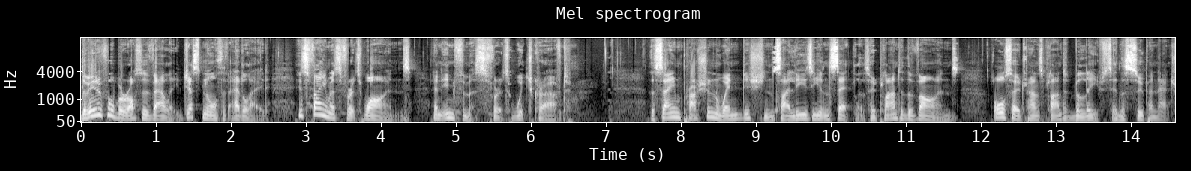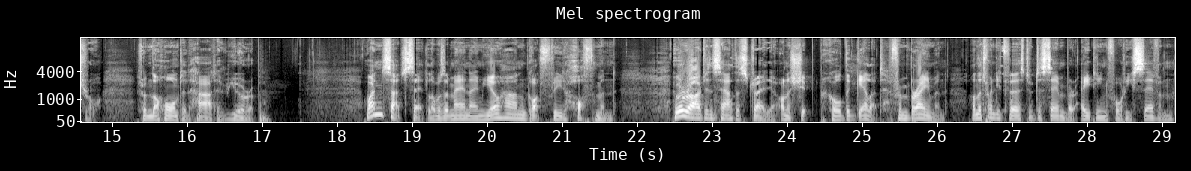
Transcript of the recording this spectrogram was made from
The beautiful Barossa Valley, just north of Adelaide, is famous for its wines and infamous for its witchcraft. The same Prussian, Wendish, and Silesian settlers who planted the vines also transplanted beliefs in the supernatural from the haunted heart of Europe. One such settler was a man named Johann Gottfried Hoffmann, who arrived in South Australia on a ship called the Gellert from Bremen on the 21st of December 1847.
